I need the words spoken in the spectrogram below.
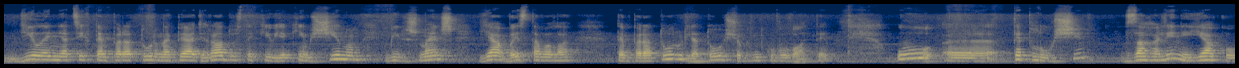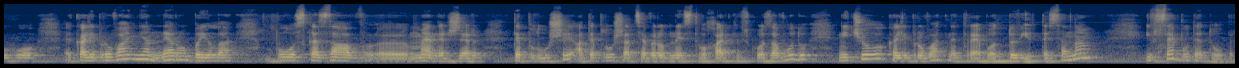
ділення цих температур на 5 градусників, яким чином більш-менш я виставила температуру для того, щоб інкубувати. У е, теплуші взагалі ніякого калібрування не робила, бо сказав е, менеджер теплуші, а теплуша це виробництво харківського заводу, нічого калібрувати не треба. Довіртеся нам і все буде добре.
